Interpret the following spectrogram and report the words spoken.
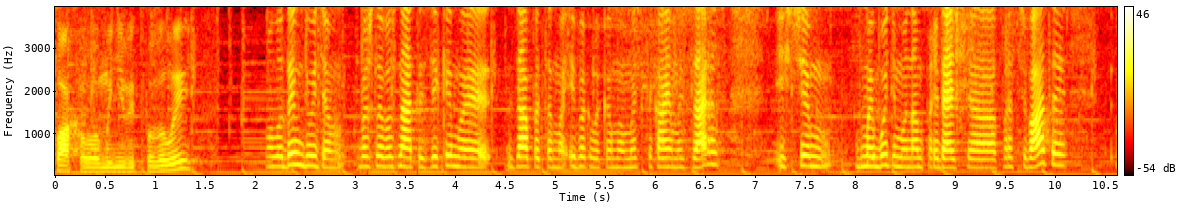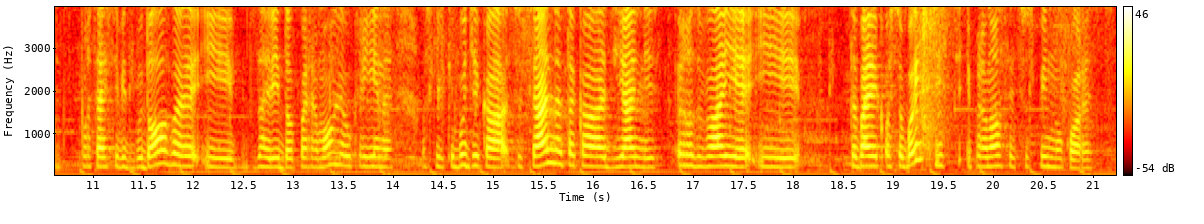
фахово мені відповіли. Молодим людям важливо знати, з якими запитами і викликами ми стикаємось зараз, і з чим в майбутньому нам прийдеться працювати в процесі відбудови і взагалі до перемоги України, оскільки будь-яка соціальна така діяльність розвиває і тебе як особистість і приносить суспільну користь.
